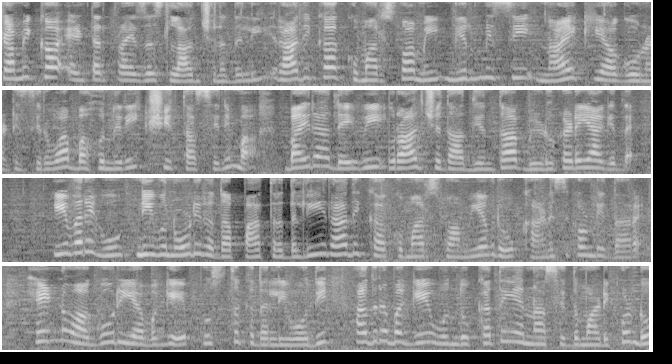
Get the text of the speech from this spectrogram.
ಶಮಿಕಾ ಎಂಟರ್ಪ್ರೈಸಸ್ ಲಾಂಛನದಲ್ಲಿ ರಾಧಿಕಾ ಕುಮಾರಸ್ವಾಮಿ ನಿರ್ಮಿಸಿ ನಾಯಕಿಯಾಗೂ ನಟಿಸಿರುವ ಬಹುನಿರೀಕ್ಷಿತ ಸಿನಿಮಾ ಬೈರಾದೇವಿ ರಾಜ್ಯದಾದ್ಯಂತ ಬಿಡುಗಡೆಯಾಗಿದೆ. ಈವರೆಗೂ ನೀವು ನೋಡಿರದ ಪಾತ್ರದಲ್ಲಿ ರಾಧಿಕಾ ಕುಮಾರಸ್ವಾಮಿಯವರು ಕಾಣಿಸಿಕೊಂಡಿದ್ದಾರೆ. ಹೆಣ್ಣು ಅಗೋರಿಯ ಬಗ್ಗೆ ಪುಸ್ತಕದಲ್ಲಿ ಓದಿ ಅದರ ಬಗ್ಗೆ ಒಂದು ಕಥೆಯನ್ನ ಸಿದ್ಧ ಮಾಡಿಕೊಂಡು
